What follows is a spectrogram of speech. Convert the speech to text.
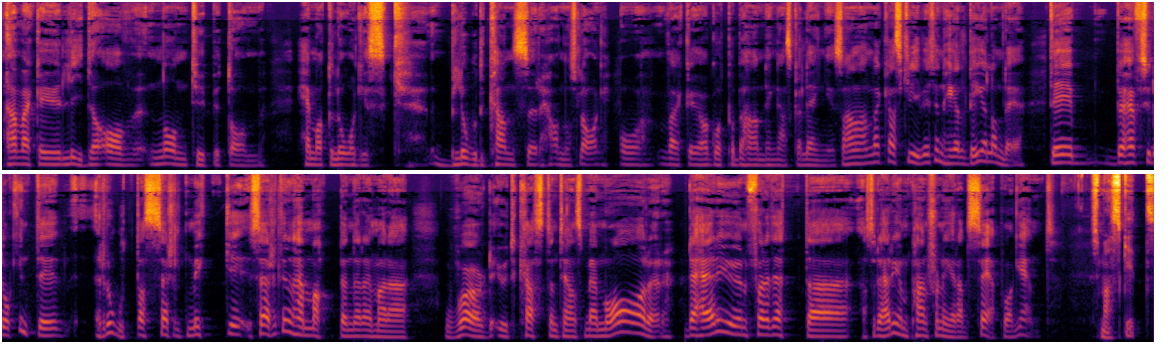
Han verkar ju lida av någon typ av hematologisk blodcancer av något slag och verkar ju ha gått på behandling ganska länge. Så han verkar ha skrivit en hel del om det. Det behövs ju dock inte rotas särskilt mycket, särskilt i den här mappen där de här Word-utkasten till hans memoarer. Det här är ju en före detta, alltså det här är ju en pensionerad Säpo-agent. Smaskigt.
